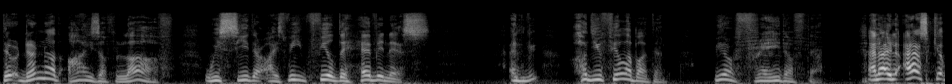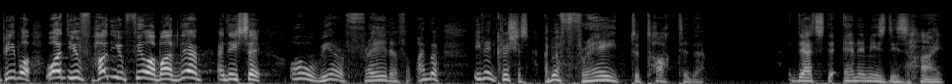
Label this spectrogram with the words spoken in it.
they're, they're not eyes of love. We see their eyes. We feel the heaviness. And we, how do you feel about them? We are afraid of them. And I ask people, what do you, how do you feel about them? And they say, oh, we are afraid of them. I'm a, even Christians, I'm afraid to talk to them. That's the enemy's design.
